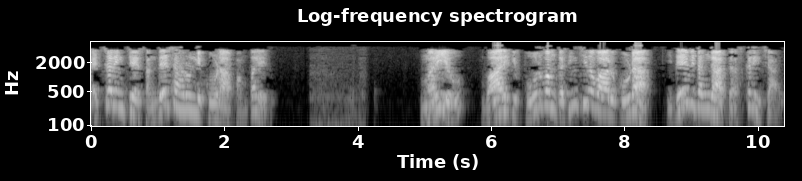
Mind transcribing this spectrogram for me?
హెచ్చరించే సందేశహరుణ్ణి కూడా పంపలేదు. మరియు వారికి పూర్వం గతించిన వారు కూడా ఇదే విధంగా తిరస్కరించారు.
